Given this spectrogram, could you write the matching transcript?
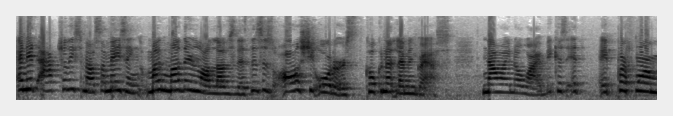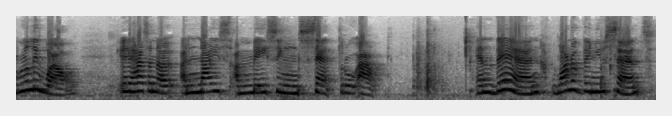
and it actually smells amazing. My mother-in-law loves this. This is all she orders coconut lemongrass. Now i know why because it it performed really well. It has an, a, a nice amazing scent throughout. And then one of the new scents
